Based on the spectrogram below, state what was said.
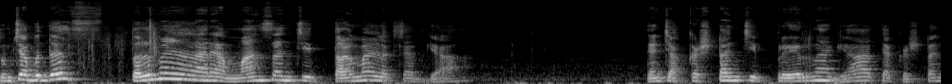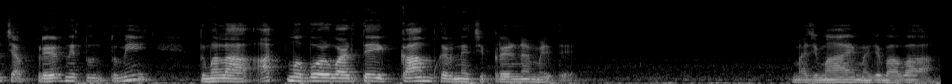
तुमच्याबद्दल तळमळणाऱ्या माणसांची तळमळ लक्षात घ्या. त्यांच्या कष्टांची प्रेरणा घ्या. त्या कष्टांच्या प्रेरणेतून तुम्ही तुम्हाला आत्मबळ वाढते काम करण्याची प्रेरणा मिळते. माझी माय माझे बाबा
